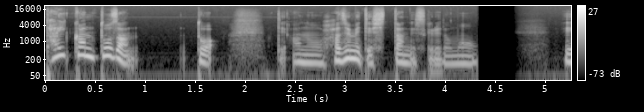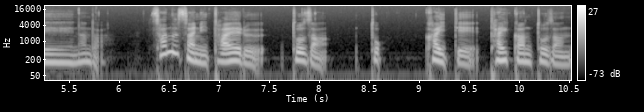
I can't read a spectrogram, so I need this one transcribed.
体感登山とは。ってあの初めて知ったんですけれども。えー、なんだ。寒さに耐える登山と書いて体感登山っ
